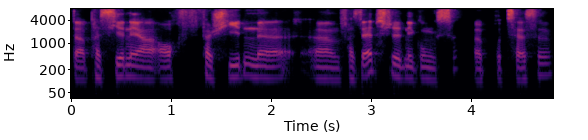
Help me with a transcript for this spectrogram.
da passieren ja auch verschiedene äh, Verselbstständigungsprozesse.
